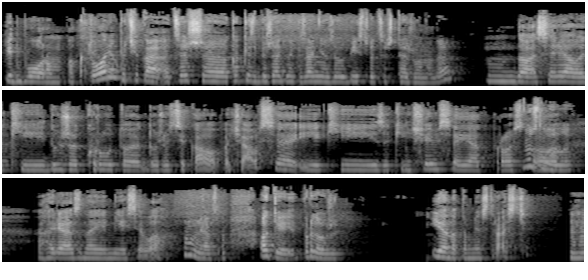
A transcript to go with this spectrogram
підбором акторів. Почекай, а це ж е, як ізбіжать наказання за убійство, це ж теж вона, да? Да, серіал, який дуже круто, дуже цікаво почався, і який закінчився як просто Ну, злили. грязне місіво. Ну, ясно. Окей, продовжуй. І анатомія страсті. Угу.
